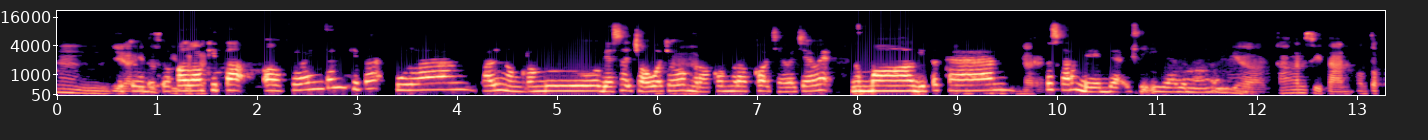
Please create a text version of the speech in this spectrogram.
Hmm, ya betul itu betul kalau kita offline kan kita pulang paling nongkrong dulu biasa cowok-cowok Benar. ngerokok ngerokok cewek-cewek nge-mall gitu kan Benar. terus sekarang beda sih iya benar-benar Ya, kangen sih Tan untuk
